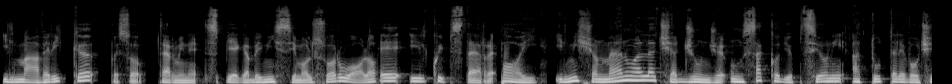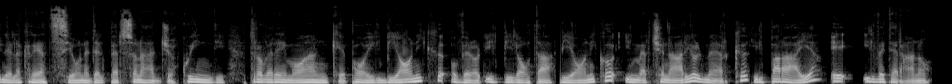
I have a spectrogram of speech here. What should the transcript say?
il Maverick, questo termine spiega benissimo il suo ruolo, e il Quipster. Poi il Mission Manual ci aggiunge un sacco di opzioni a tutte le voci della creazione del personaggio, quindi troveremo anche poi il Bionic, ovvero il pilota bionico, il mercenario, il Merc, il Paraia e il veterano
